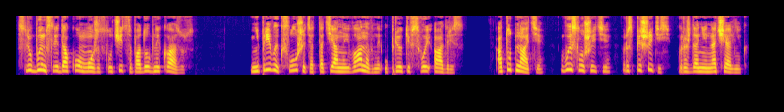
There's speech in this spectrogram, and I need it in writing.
С любым следаком может случиться подобный казус. Не привык слушать от Татьяны Ивановны упреки в свой адрес. А тут нате, выслушайте, распишитесь, гражданин начальник.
